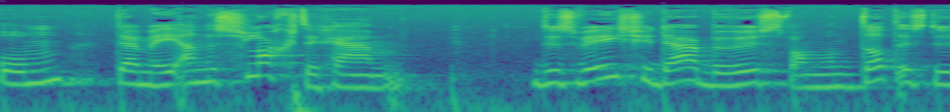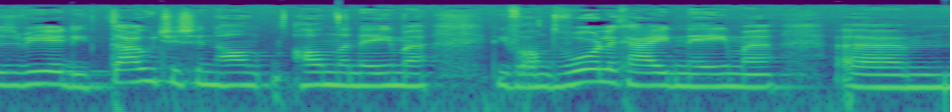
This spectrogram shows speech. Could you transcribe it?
om daarmee aan de slag te gaan. Dus wees je daar bewust van. Want dat is dus weer die touwtjes in handen nemen, die verantwoordelijkheid nemen. Ehm,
